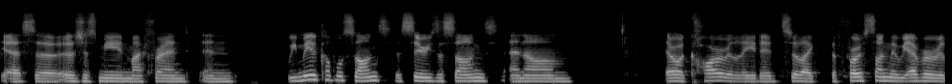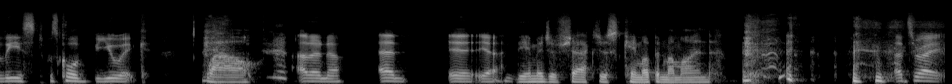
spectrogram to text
yeah. So it was just me and my friend, and we made a couple songs, a series of songs, and um, they were car related. So like the first song that we ever released was called Buick. Wow. I don't know, and it, yeah. The image of Shaq just came up in my mind. That's right.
